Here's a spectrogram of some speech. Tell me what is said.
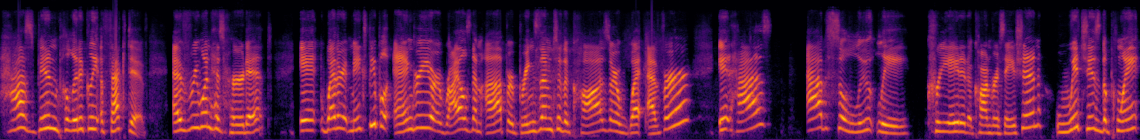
has been politically effective. Everyone has heard it. It whether it makes people angry or riles them up or brings them to the cause or whatever, it has absolutely created a conversation, which is the point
